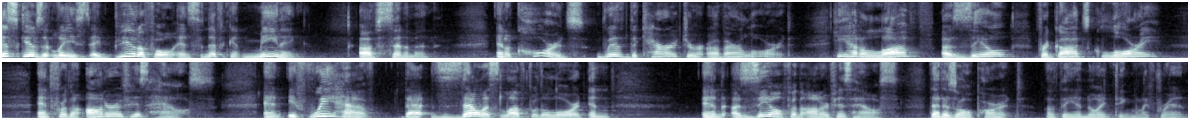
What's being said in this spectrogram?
This gives at least a beautiful and significant meaning of cinnamon and accords with the character of our Lord. He had a love, a zeal for God's glory and for the honor of his house. And if we have that zealous love for the Lord and, and a zeal for the honor of his house, that is all part of the anointing, my friend.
